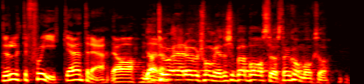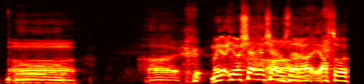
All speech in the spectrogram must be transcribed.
då är det lite freak, är det inte det? Ja, det är Jag det. tror är det över två meter så börjar basrösten komma också. Men jag, jag känner, jag känner så här, alltså.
